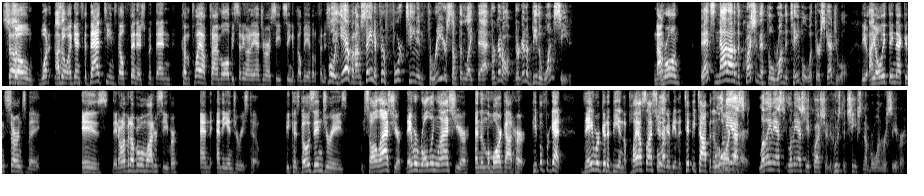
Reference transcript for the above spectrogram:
So, so what? I so against the bad teams, they'll finish, but then come playoff time, we'll all be sitting on the edge of our seats, seeing if they'll be able to finish. Well, games. yeah, but I'm saying if they're 14 and three or something like that, they're gonna they're gonna be the one seed. Not and wrong. That's not out of the question that they'll run the table with their schedule. The, I, the only thing that concerns me is they don't have a number one wide receiver, and and the injuries too, because those injuries we saw last year. They were rolling last year, and then Lamar got hurt. People forget they were going to be in the playoffs last year. Well, They're going to be the tippy top, and then well, Lamar let me ask, hurt. Let me ask. Let me ask you a question. Who's the Chiefs' number one receiver?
